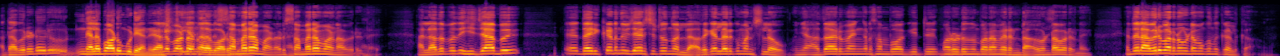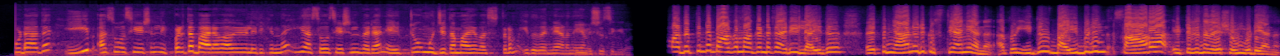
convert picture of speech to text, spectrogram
അത് അവരുടെ ഒരു നിലപാടും കൂടിയാണ് നിലപാടാണ് സമരമാണ് ഒരു സമരമാണ് അവരുടെ. അല്ലാതെ ഇപ്പോൾ ഇത് ഹിജാബ് ധരിക്കണം എന്ന് വിചാരിച്ചിട്ടൊന്നുമല്ല. അതൊക്കെ എല്ലാവർക്കും മനസ്സിലാവും. ഞാൻ അതാരും ഭയങ്കര സംഭവമാക്കിയിട്ട് മറുപടി ഒന്നും പറയാൻ വരണ്ട. അതുകൊണ്ടാണ് പറയണത് എന്തായാലും അവർ പറഞ്ഞുകൊണ്ട് നമുക്കൊന്ന് കേൾക്കാം. കൂടാതെ ഈ അസോസിയേഷനിൽ ഇപ്പോഴത്തെ ഭാരവാഹികൾ ഇരിക്കുന്ന ഈ അസോസിയേഷനിൽ വരാൻ ഏറ്റവും ഉചിതമായ വസ്ത്രം ഇത് തന്നെയാണെന്ന് ഞാൻ വിശ്വസിക്കുന്നു. മതത്തിന്റെ ഭാഗമാക്കേണ്ട കാര്യമില്ല. ഇത് ഇപ്പൊ ഞാനൊരു ക്രിസ്ത്യാനിയാണ്. അപ്പൊ ഇത് ബൈബിളിൽ സാറ ഇട്ടിരുന്ന വേഷവും കൂടിയാണ്.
